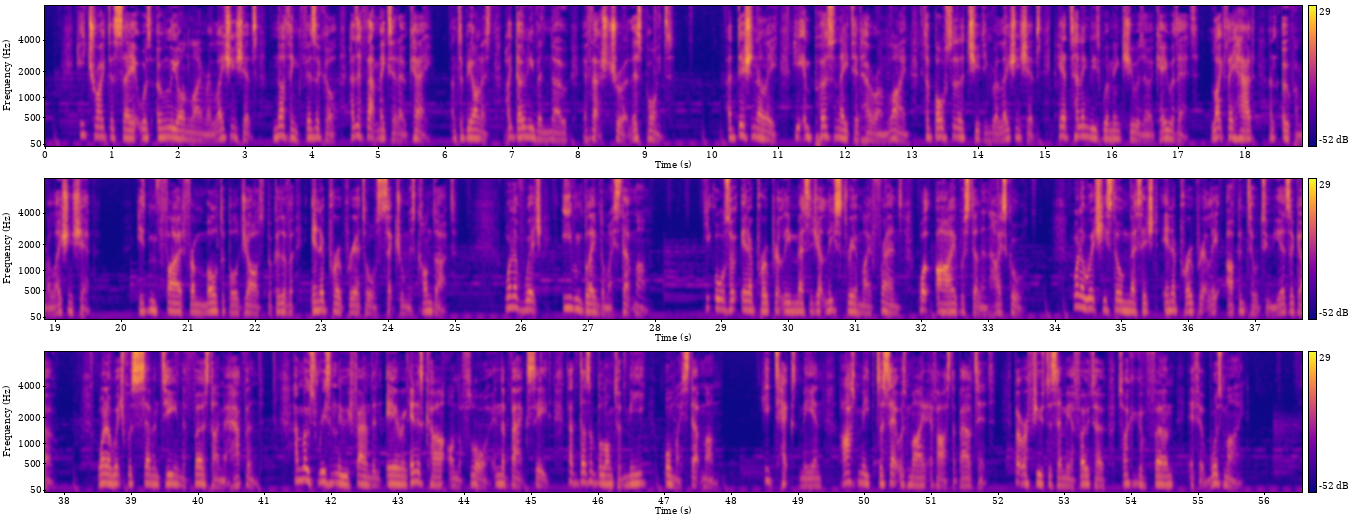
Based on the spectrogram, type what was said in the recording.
He tried to say it was only online relationships, nothing physical, as if that makes it okay and to be honest, I don't even know if that's true at this point. Additionally, he impersonated her online to bolster the cheating relationships he had telling these women she was okay with it, like they had an open relationship. He's been fired from multiple jobs because of inappropriate or sexual misconduct, one of which even blamed on my stepmom. He also inappropriately messaged at least three of my friends while I was still in high school one of which he still messaged inappropriately up until two years ago, one of which was 17 the first time it happened. And most recently, we found an earring in his car on the floor in the back seat that doesn't belong to me or my stepmom. He texted me and asked me to say it was mine if asked about it, but refused to send me a photo so I could confirm if it was mine.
